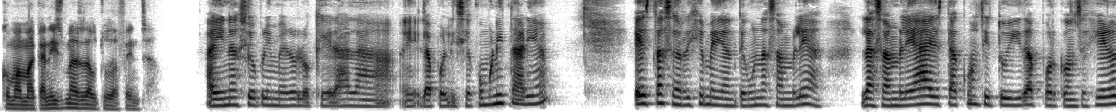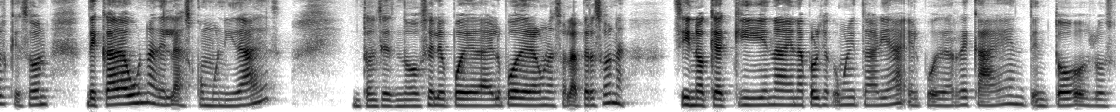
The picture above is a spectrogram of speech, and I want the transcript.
com a mecanismes d'autodefensa. Ahí nació primero lo que era la, eh, la policía comunitaria Esta se rige mediante una asamblea. La asamblea está constituida por consejeros que son de cada una de las comunidades. Entonces no se le puede dar el poder a una sola persona, sino que aquí en la, policía comunitaria el poder recae en, en todos los,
